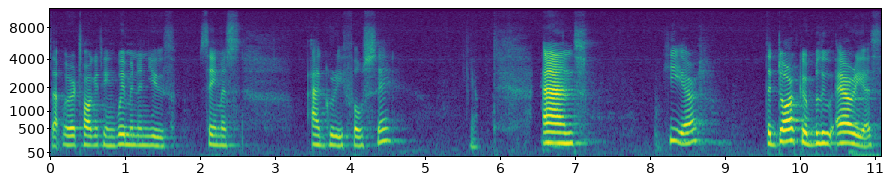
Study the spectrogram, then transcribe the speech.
that we're targeting women and youth, same as AgriFoSe. Yeah. And here, the darker blue areas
